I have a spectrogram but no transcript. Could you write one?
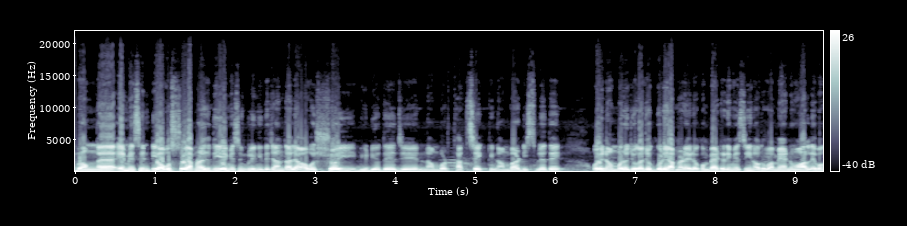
এবং এই মেশিনটি অবশ্যই আপনারা যদি এই মেশিনগুলি নিতে চান, তাহলে অবশ্যই ভিডিওতে যে নম্বর থাকছে, একটি নাম্বার ডিসপ্লেতে ওই নম্বরে যোগাযোগ করে আপনারা এরকম ব্যাটারি মেশিন অথবা ম্যানুয়াল এবং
